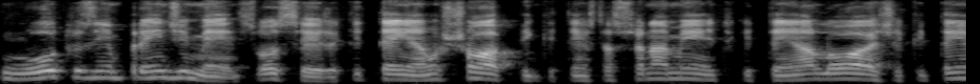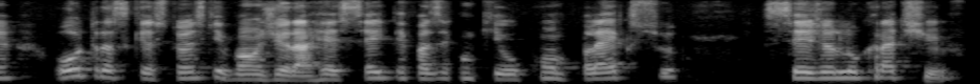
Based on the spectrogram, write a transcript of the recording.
com outros empreendimentos, ou seja, que tenha um shopping, que tenha estacionamento, que tenha loja, que tenha outras questões que vão gerar receita e fazer com que o complexo seja lucrativo.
